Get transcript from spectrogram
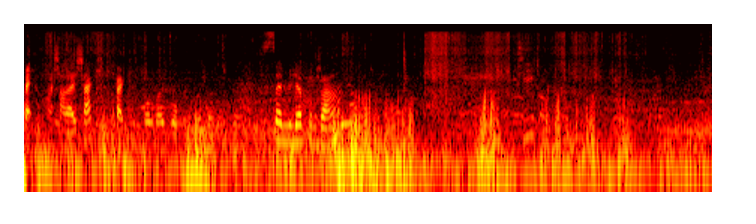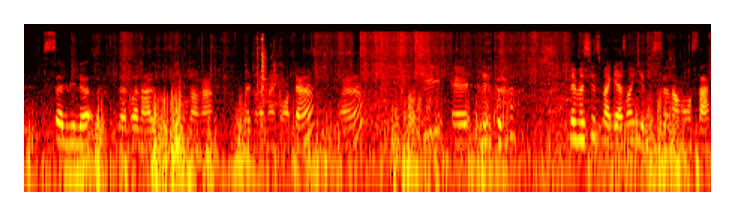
ben un chandail chaque. Fait que celui-là pour Jeanne. Puis celui-là de Ronaldo pour Laurent. On va être vraiment content. Hein? Puis euh, le gars, le monsieur du magasin, il a mis ça dans mon sac.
